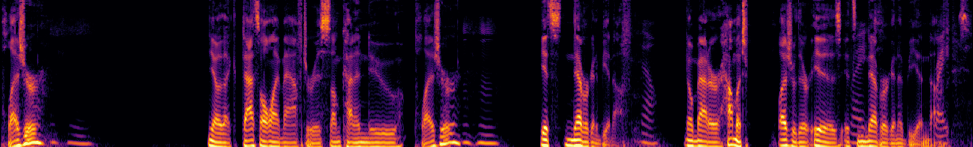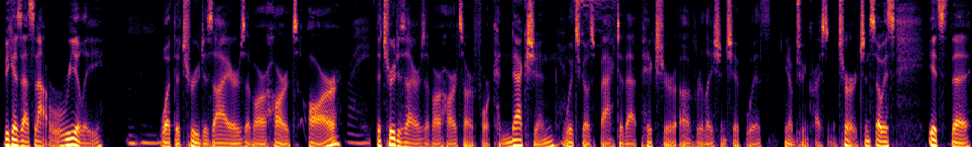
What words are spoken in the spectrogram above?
pleasure, you know, like that's all I'm after is some kind of new pleasure, mm-hmm. it's never going to be enough. No. No matter how much pleasure there is, it's Right. never going to be enough Right. because that's not really mm-hmm. what the true desires of our hearts are. Right. The true desires of our hearts are for connection, which goes back to that picture of relationship with, you know, between Christ and the church. And so it's it's the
